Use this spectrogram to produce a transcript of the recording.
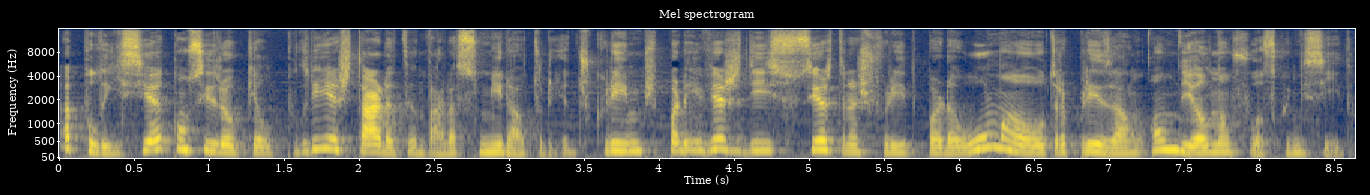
A polícia considerou que ele poderia estar a tentar assumir a autoria dos crimes para, em vez disso, ser transferido para uma ou outra prisão onde ele não fosse conhecido.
